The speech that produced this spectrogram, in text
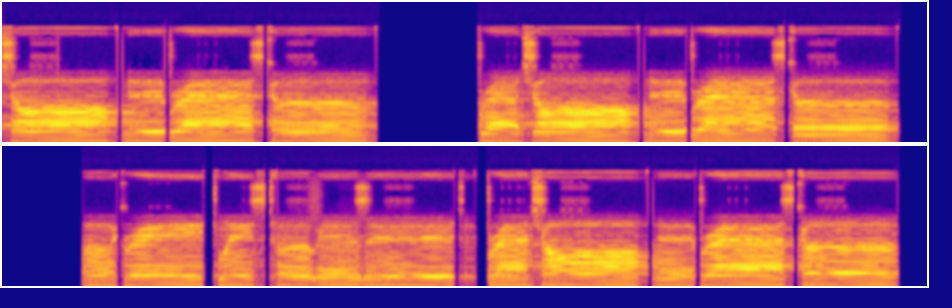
Bradshaw, Nebraska. Bradshaw, Nebraska. A great place to visit. Bradshaw,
